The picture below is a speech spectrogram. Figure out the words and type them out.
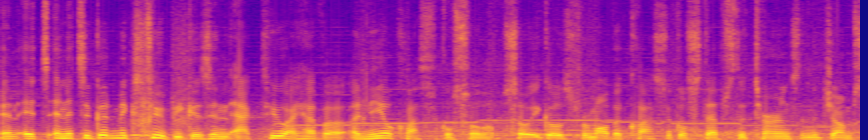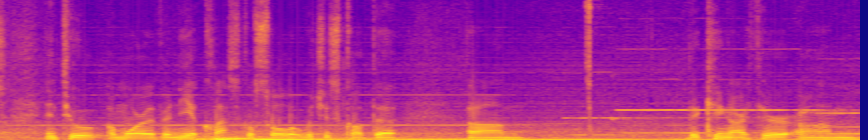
And it's, and it's a good mix too because in Act Two I have a, a neoclassical solo. So it goes from all the classical steps, the turns and the jumps into a, a more of a neoclassical solo which is called the, um, the King Arthur um,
